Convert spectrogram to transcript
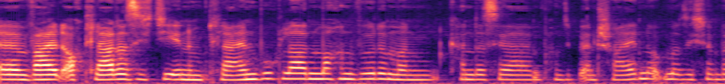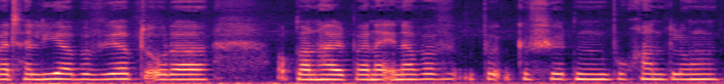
äh, war halt auch klar, dass ich die in einem kleinen Buchladen machen würde. Man kann das ja im Prinzip entscheiden, ob man sich dann bei Thalia bewirbt oder ob man halt bei einer inhabergeführten Buchhandlung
